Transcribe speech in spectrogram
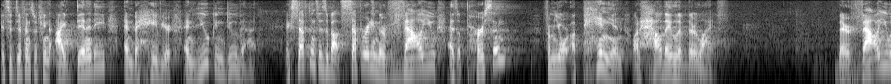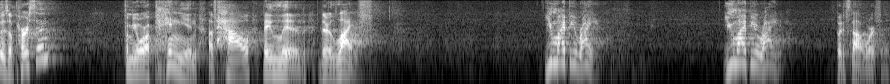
It's a difference between identity and behavior, and you can do that. Acceptance is about separating their value as a person from your opinion on how they live their life. Their value as a person from your opinion of how they live their life. You might be right. You might be right, but it's not worth it.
